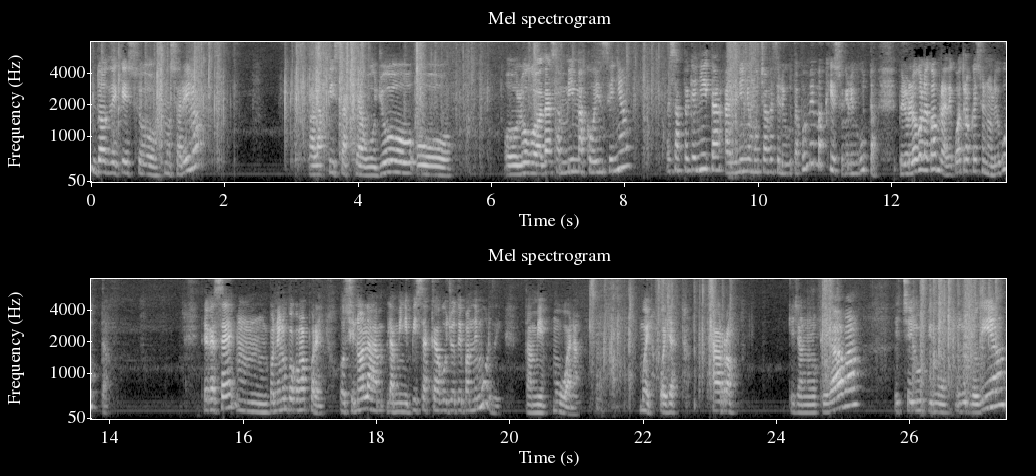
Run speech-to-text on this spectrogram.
dos de queso mozzarella. Para las pizzas que hago yo. O, o luego a esas mismas que os he enseñado esas pequeñitas, al niño muchas veces le gusta. Pues más queso, que le gusta. Pero luego le compra de cuatro quesos no le gusta. Tiene que ser mm, poner un poco más por ahí. O si no, las, mini pizzas que hago yo de pan de mordi. También, muy buenas. Bueno, pues ya está. Arroz. Que ya no nos quedaba. Eché el último el otro día.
